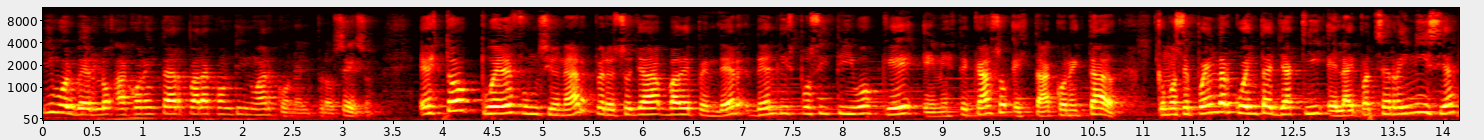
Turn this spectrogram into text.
y volverlo a conectar para continuar con el proceso. Esto puede funcionar, pero eso ya va a depender del dispositivo que en este caso está conectado. Como se pueden dar cuenta, ya aquí el iPad se reinicia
